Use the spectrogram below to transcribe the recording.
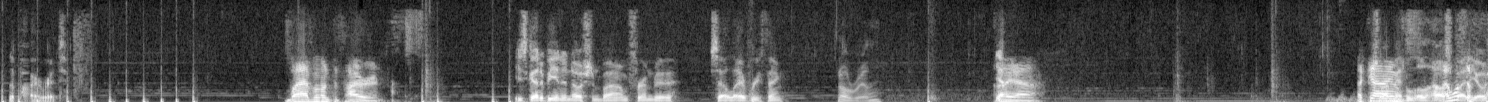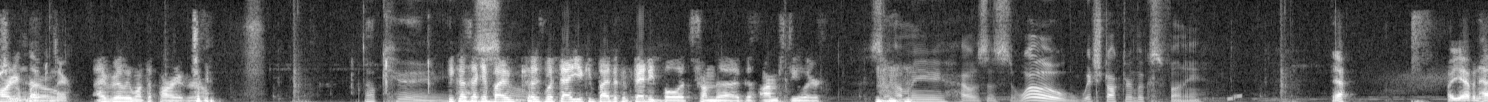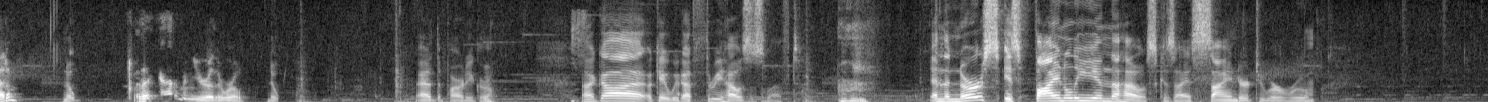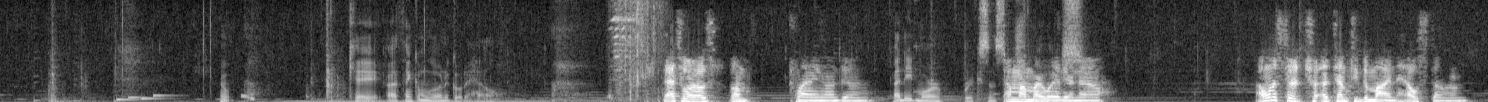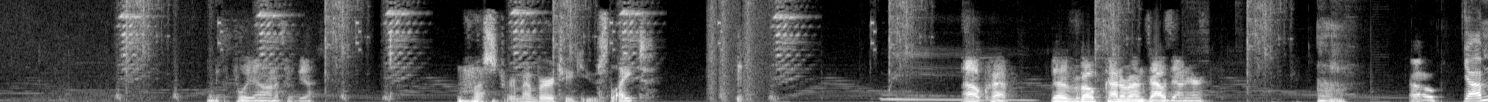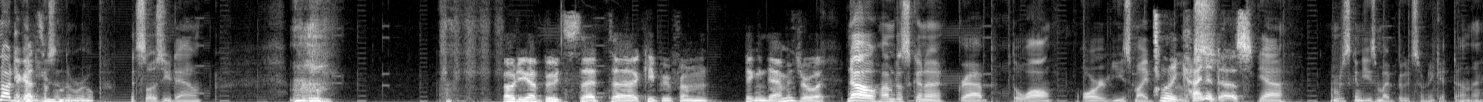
the pirate. What happened with the pirate? He's got to be in an ocean biome for him to sell everything. Oh really? Yeah. Oh yeah. That So I guy. made a little house I want by the the ocean party and left him girl. there. I really want the party girl Okay. because I could buy because with that you could buy the confetti bullets from the, the arms dealer. So how many houses? Whoa! Witch doctor looks funny. Yeah. Oh, you haven't had him? Nope. I thought you had him in your other world. I had the party girl. I got okay. We got three houses left. and the nurse is finally in the house because I assigned her to her room. Nope. Okay, I think I'm going to go to hell. That's what I was I'm planning on doing. I need more bricks and stuff. I'm on my way there now. I want to start tr- attempting to mine hellstone. To be completely honest with you. Must remember to use light. Oh crap! The rope kind of runs out down here. Oh, Yeah, I'm not I even got using the rope. It slows you down. oh, do you have boots that uh, keep you from taking damage or what? No, I'm just gonna grab the wall or use my Well, he boots. kind of does. Yeah, I'm just gonna use my boots when we get down there.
